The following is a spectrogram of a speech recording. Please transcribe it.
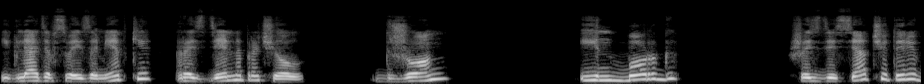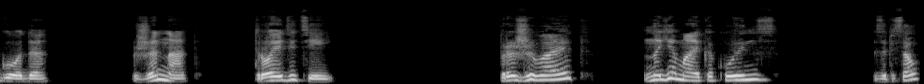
и, глядя в свои заметки, раздельно прочел. Джон Инборг, 64 года, женат, трое детей. Проживает на Ямайка Куинз. Записал?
